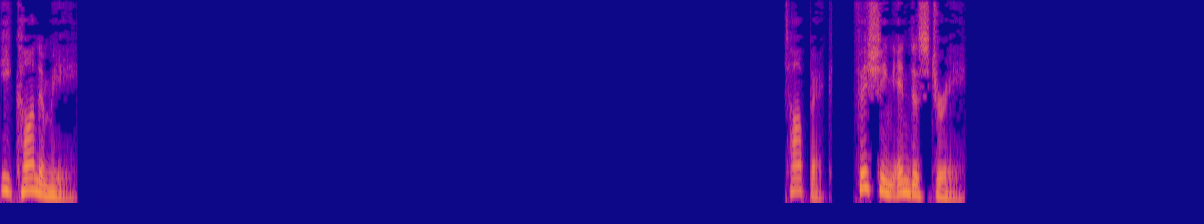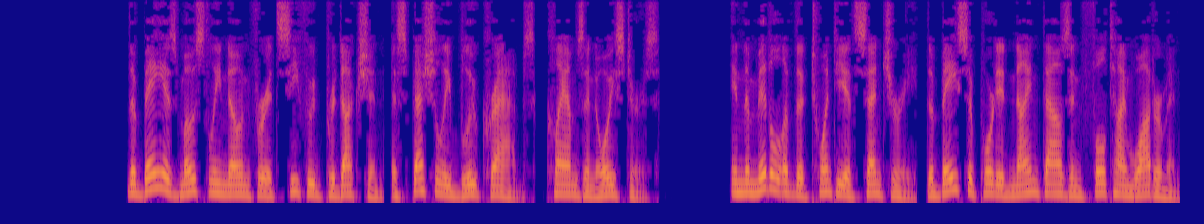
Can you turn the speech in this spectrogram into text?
Economy Topic: Fishing industry The bay is mostly known for its seafood production, especially blue crabs, clams and oysters. In the middle of the 20th century, the bay supported 9,000 full-time watermen,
